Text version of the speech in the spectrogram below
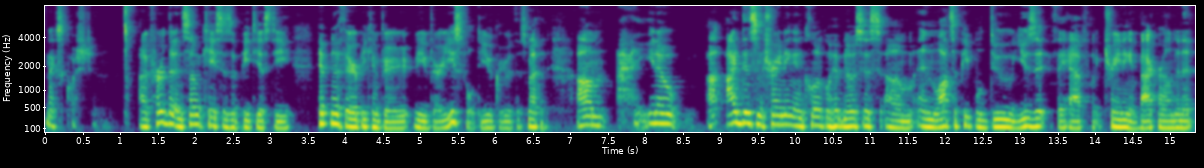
next question. I've heard that in some cases of PTSD, hypnotherapy can very, be very useful. Do you agree with this method? Um, you know, I, I did some training in clinical hypnosis, um, and lots of people do use it if they have like training and background in it.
